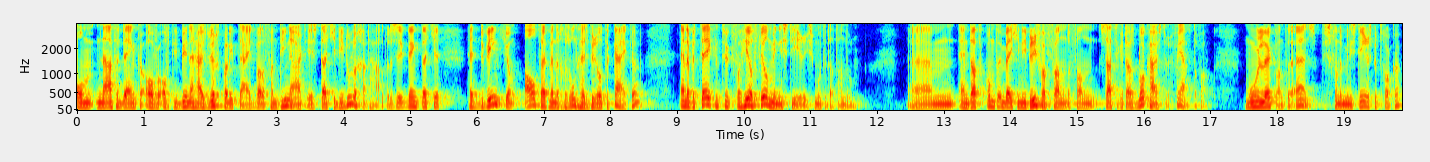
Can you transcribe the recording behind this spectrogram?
om na te denken over of die binnenhuisluchtkwaliteit wel van die aard is dat je die doelen gaat halen. Dus ik denk dat je het dwingt je om altijd met een gezondheidsbril te kijken. En dat betekent natuurlijk voor heel veel ministeries moeten dat dan doen. Um, en dat komt een beetje in die brief af van, van staatssecretaris Blokhuis terug. Van ja, het is toch wel moeilijk, want zijn verschillende ministeries betrokken.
